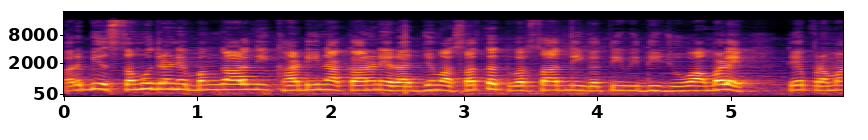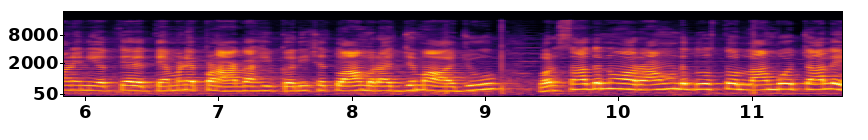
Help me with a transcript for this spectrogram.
અરબી સમુદ્ર અને બંગાળની ખાડીના કારણે રાજ્યમાં સતત વરસાદની ગતિવિધિ જોવા મળે તે પ્રમાણેની અત્યારે તેમણે પણ આગાહી કરી છે. તો આમ રાજ્યમાં હજુ વરસાદનો આ રાઉન્ડ દોસ્તો લાંબો ચાલે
